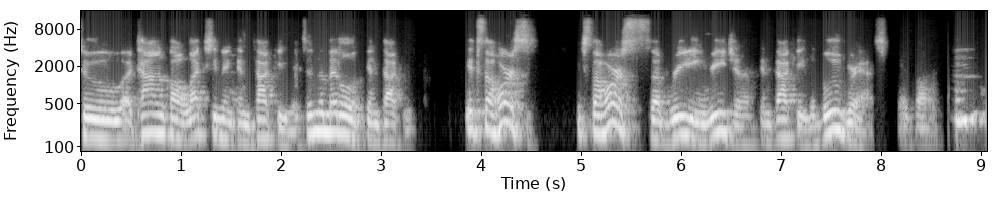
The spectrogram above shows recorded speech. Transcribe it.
to a town called Lexington, Kentucky. It's in the middle of Kentucky. It's the horse, it's the horse breeding region of Kentucky, the bluegrass, they call it. Mm-hmm.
